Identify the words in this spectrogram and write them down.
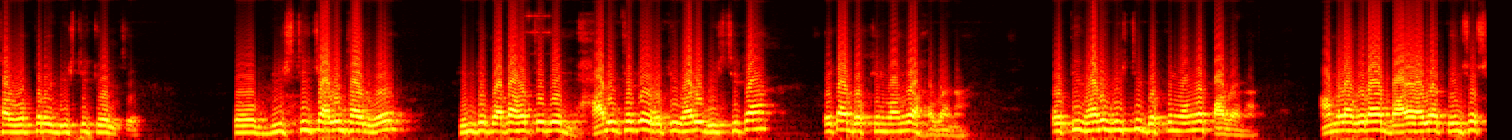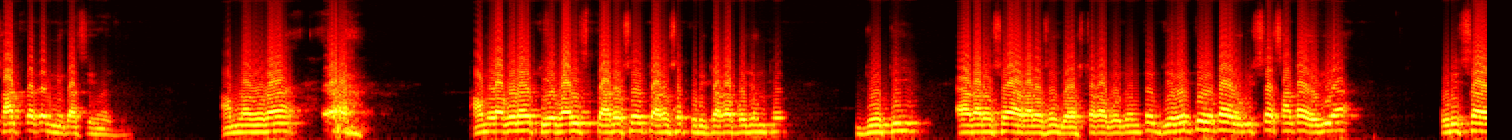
সর্বত্রই বৃষ্টি চলছে। তো বৃষ্টি চালু থাকবে, কিন্তু কথা হচ্ছে যে ভারী থেকে অতি ভারী বৃষ্টিটা এটা দক্ষিণবঙ্গে হবে না। অতি ভারী বৃষ্টি দক্ষিণবঙ্গে পাবে না। আমলাগোড়ায় বারো হাজার তিনশো ষাট প্যাকেট নিকাশি হয়েছে। আমলাগোড়া আমলাগোড়ায় কে বাইশ তেরোশো তেরোশো কুড়ি টাকা পর্যন্ত, জ্যোতি এগারোশো এগারোশো দশ টাকা পর্যন্ত। যেহেতু এটা উড়িষ্যা সাঁটা এরিয়া উড়িষ্যার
